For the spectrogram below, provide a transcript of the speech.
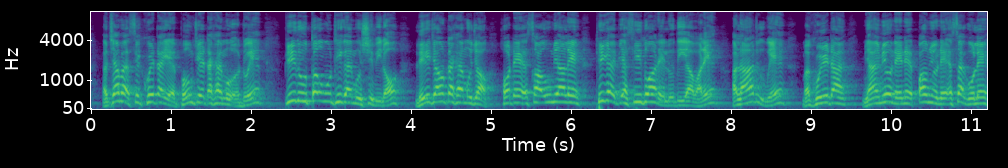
။အကြမ်းဖက်စစ်ခွေးတပ်ရဲ့ဘုံကျဲတိုက်ခိုက်မှုအတွင်းပြည်သူ၃ဦးထိခိုက်မှုရှိပြီးတော့လေကြောင်းတိုက်ခိုက်မှုကြောင့်ဟိုတယ်အဆောက်အဦများလည်းထိခိုက်ပျက်စီးသွားတယ်လို့သိရပါတယ်။အလားတူပဲမကွေးတိုင်းမြိုင်မြို့နယ်နဲ့ပေါ့မြို့နယ်အဆက်ကိုလည်း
